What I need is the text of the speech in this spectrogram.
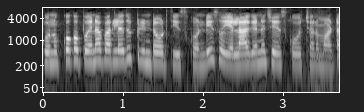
కొనుక్కోకపోయినా పర్లేదు ప్రింట్అవుట్ తీసుకోండి. సో ఎలాగైనా చేసుకోవచ్చు అనమాట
